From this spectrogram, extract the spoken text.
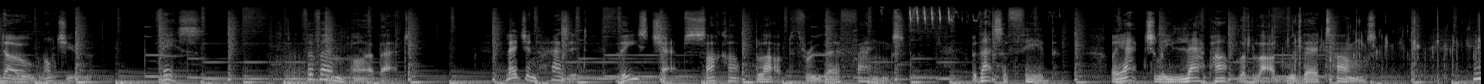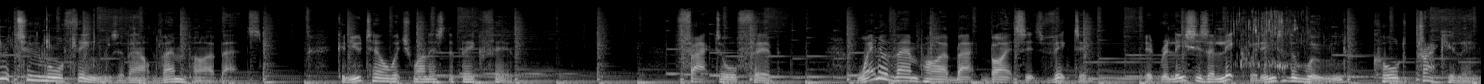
No, not you. This. The vampire bat. Legend has it, these chaps suck up blood through their fangs. But that's a fib. They actually lap up the blood with their tongues. Here are two more things about vampire bats. Can you tell which one is the big fib? Fact or fib? When a vampire bat bites its victim, it releases a liquid into the wound called draculin.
